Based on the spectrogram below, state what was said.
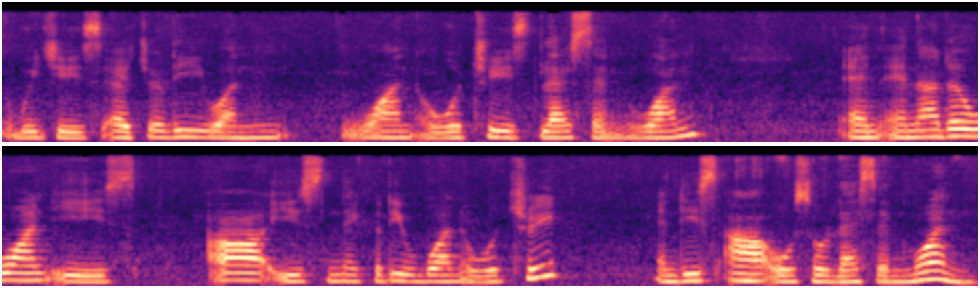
which is actually 1 1 over 3 is less than 1 and another one is r is negative 1 over 3 and this r also less than 1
